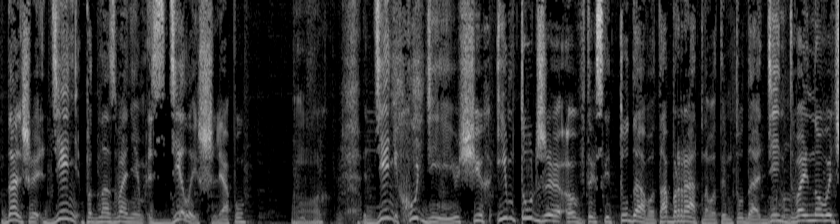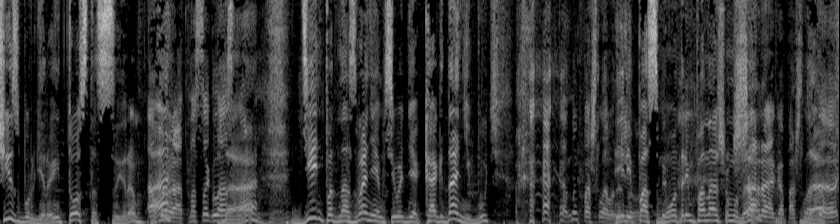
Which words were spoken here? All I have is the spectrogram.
Дальше. День под названием «Сделай шляпу». Вот. День худеющих. Им тут же, э, так сказать, туда вот, обратно вот им туда. День двойного чизбургера и тоста с сыром. А? Обратно, согласна. Да. День под названием сегодня «Когда-нибудь» Ну, пошла вот или «Посмотрим» по-нашему, да? Шарага пошла. Так.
